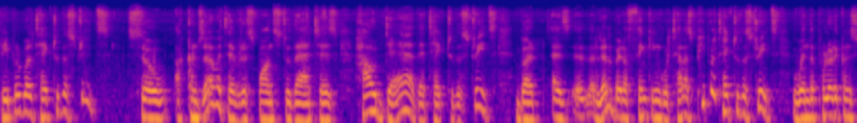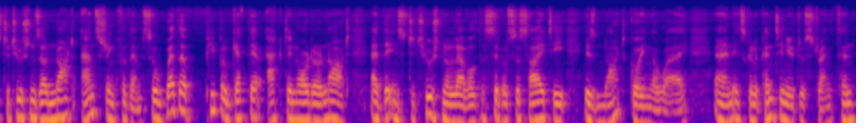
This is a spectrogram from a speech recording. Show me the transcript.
people will take to the streets. So a conservative response to that is how dare they take to the streets? But as a little bit of thinking will tell us, people take to the streets when the political institutions are not answering for them. So whether people get their act in order or not, at the institutional level, the civil society is not going away, and it's going to continue to strengthen.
